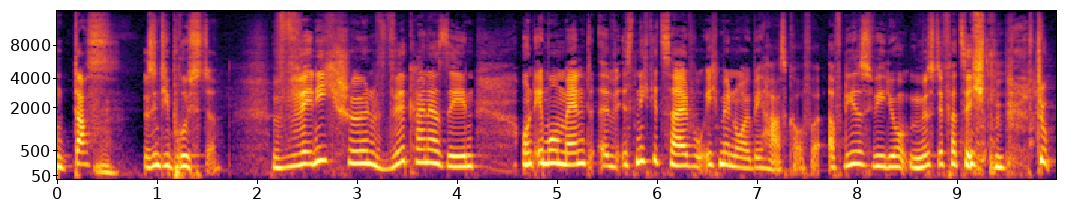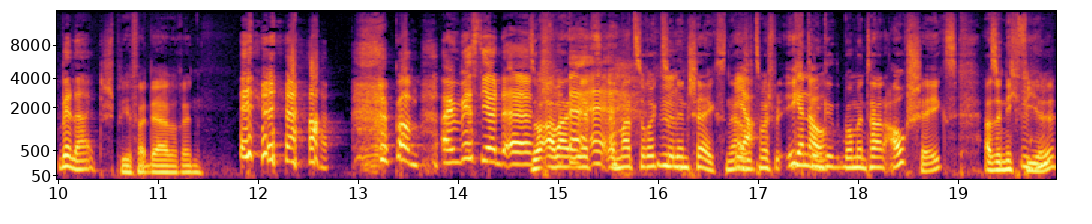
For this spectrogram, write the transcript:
Und das sind die Brüste. Nicht schön, will keiner sehen. Und im Moment äh, ist nicht die Zeit, wo ich mir neue BHs kaufe. Auf dieses Video müsst ihr verzichten. Tut mir leid. Spielverderberin. Komm, ein bisschen. Äh, So, aber äh, jetzt äh, äh, mal zurück zu den Shakes. Ne? Ja, Also zum Beispiel, ich genau. trinke momentan auch Shakes, also nicht viel,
